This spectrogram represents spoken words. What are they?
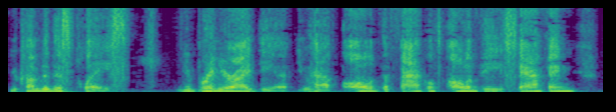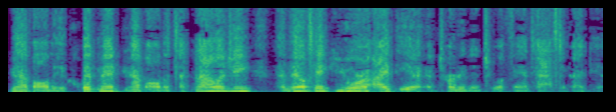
You come to this place, you bring your idea, you have all of the faculty, all of the staffing, you have all the equipment, you have all the technology, and they'll take your idea and turn it into a fantastic idea.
